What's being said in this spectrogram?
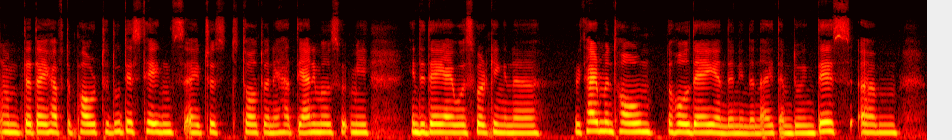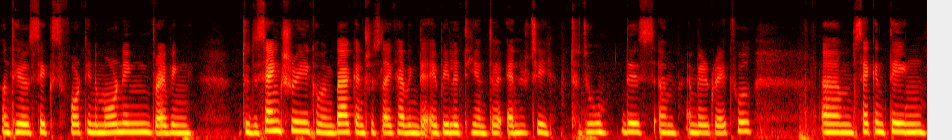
um, that I have the power to do these things. I just thought when I had the animals with me in the day, I was working in a retirement home the whole day, and then in the night, I'm doing this um, until six forty in the morning, driving to the sanctuary, coming back, and just like having the ability and the energy to do this. Um, I'm very grateful. Um, second thing,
